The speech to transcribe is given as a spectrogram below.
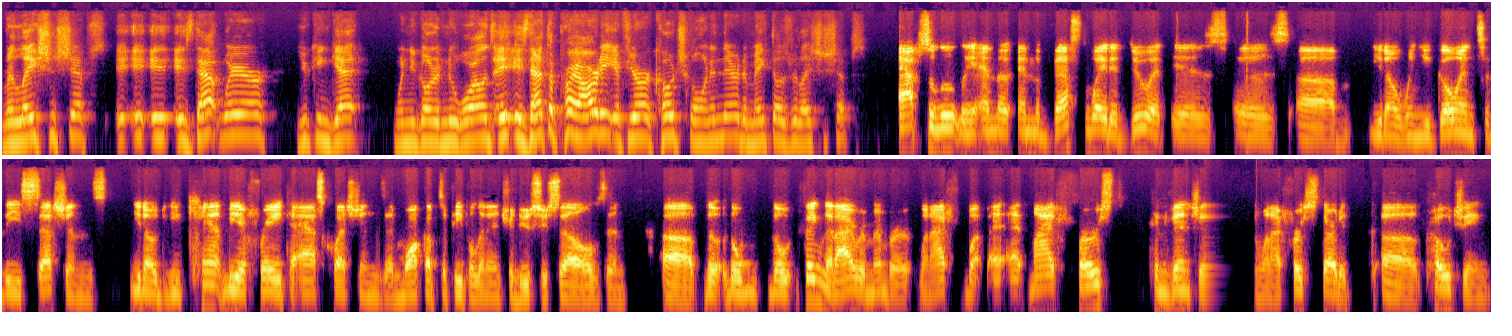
relationships. Is that where you can get when you go to New Orleans? Is that the priority if you're a coach going in there to make those relationships? Absolutely, and the and the best way to do it is is um, you know when you go into these sessions, you know you can't be afraid to ask questions and walk up to people and introduce yourselves. And uh, the the the thing that I remember when I at my first convention when I first started uh, coaching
